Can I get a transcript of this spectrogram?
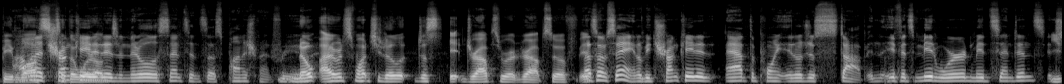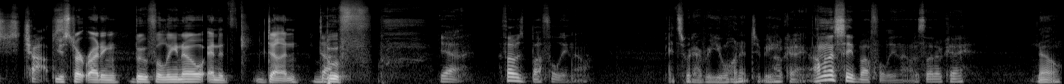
be I'm gonna lost to the truncate world. it in the middle of the sentence as punishment for you. Nope, I just want you to just it drops where it drops. So if That's what I'm saying. It'll be truncated at the point. It'll just stop. And if it's mid word, mid sentence, it just chops. you start writing Buffalino and it's done. Done. Boof. yeah. I thought it was Buffalino. It's whatever you want it to be. Okay. I'm gonna say Buffalino. Is that okay? No.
